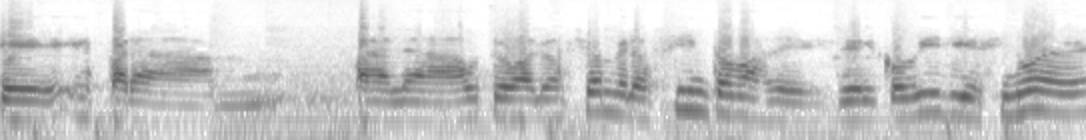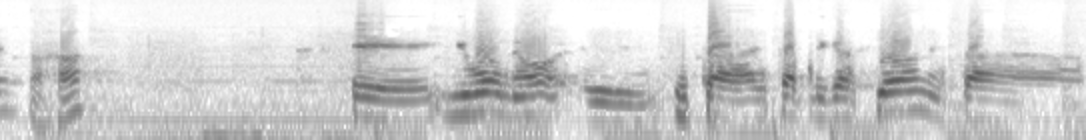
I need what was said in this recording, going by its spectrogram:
eh, es para, mm, para la autoevaluación de los síntomas del COVID-19. y bueno, esta, esta aplicación está,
